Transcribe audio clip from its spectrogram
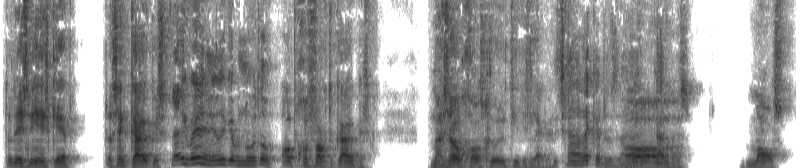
Dat is niet eens kip. Dat zijn kuikens. Nee, ik weet het niet. Ik heb het nooit op. Opgefokte kuikens. Maar zo godschuwelijk typisch lekker. Die schijnen lekker te zijn, Oh, kuikens. mals.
